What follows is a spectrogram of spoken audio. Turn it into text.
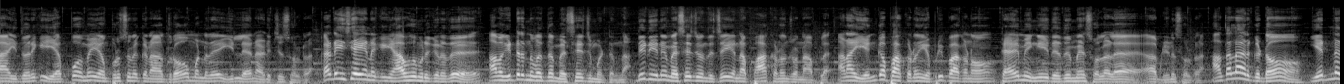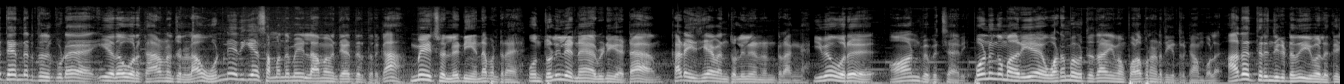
நான் இது வரைக்கும் எப்பவுமே என் புருஷனுக்கு நான் துரோகம் பண்ணதே இல்லைன்னு அடிச்சு சொல்றேன் கடைசியா எனக்கு ஞாபகம் இருக்கிறது அவன் கிட்ட இருந்து வந்த மெசேஜ் மட்டும்தான். திடீர்னு மெசேஜ் வந்துச்சு என்ன பார்க்கணும்னு சொன்னாப்ல. ஆனா எங்க பார்க்கணும்? எப்படி பார்க்கணும்? டைமிங் இது எதுவுமே சொல்லல அப்படின்னு சொல்றான் அதெல்லாம் இருக்கட்டும் என்ன தேர்ந்தெடுத்தது கூட ஏதோ ஒரு காரணம் சொல்லலாம் ஒன்னு எதுக்கே சம்பந்தமே இல்லாம அவன் தேர்ந்தெடுத்திருக்கான் உண்மையை சொல்லு நீ என்ன பண்ற? உன் தொழில் என்ன அப்படின்னு கேட்டா கடைசியா அவன் தொழில் என்னன்றாங்க. இவன் ஒரு ஆண் விபச்சாரி. பொண்ணுங்க மாதிரியே உடம்ப வித்து தான் இவன் பொழப்பு நடத்திக்கிட்டு இருக்கான் போல. அதை தெரிஞ்சுக்கிட்டது இவளுக்கு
